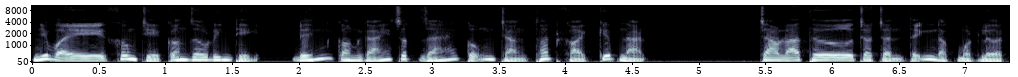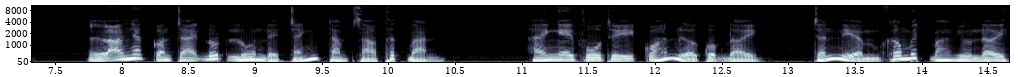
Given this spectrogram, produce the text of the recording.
Như vậy không chỉ con dâu đinh thị, đến con gái xuất giá cũng chẳng thoát khỏi kiếp nạn. Trao lá thư cho Trần Tĩnh đọc một lượt, lão nhắc con trai đốt luôn để tránh tam sao thất bản. Hành nghề phù thủy quá nửa cuộc đời, chấn niệm không biết bao nhiêu nơi,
